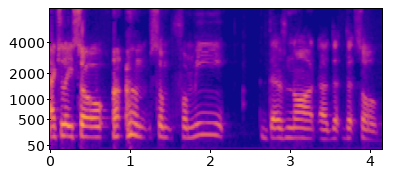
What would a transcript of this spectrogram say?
Actually, so so for me, there's not uh, th- th- so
